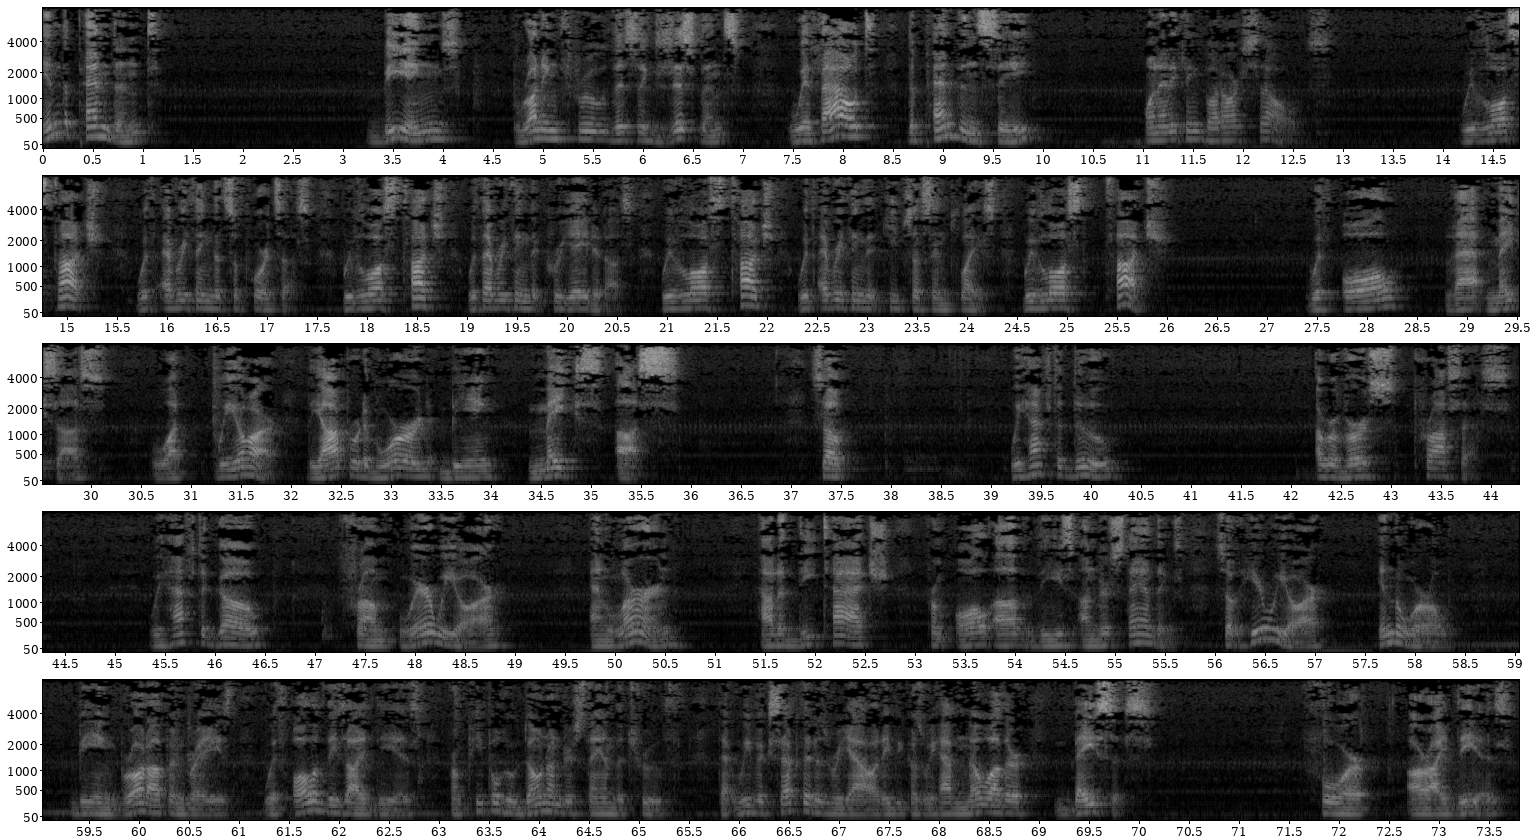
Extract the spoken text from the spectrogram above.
independent beings running through this existence without dependency on anything but ourselves. We've lost touch with everything that supports us. We've lost touch with everything that created us. We've lost touch with everything that keeps us in place. We've lost touch with all that makes us what we are. The operative word being makes us. So, we have to do a reverse process. We have to go from where we are and learn how to detach from all of these understandings. So here we are in the world being brought up and raised with all of these ideas from people who don't understand the truth that we've accepted as reality because we have no other basis for our ideas,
